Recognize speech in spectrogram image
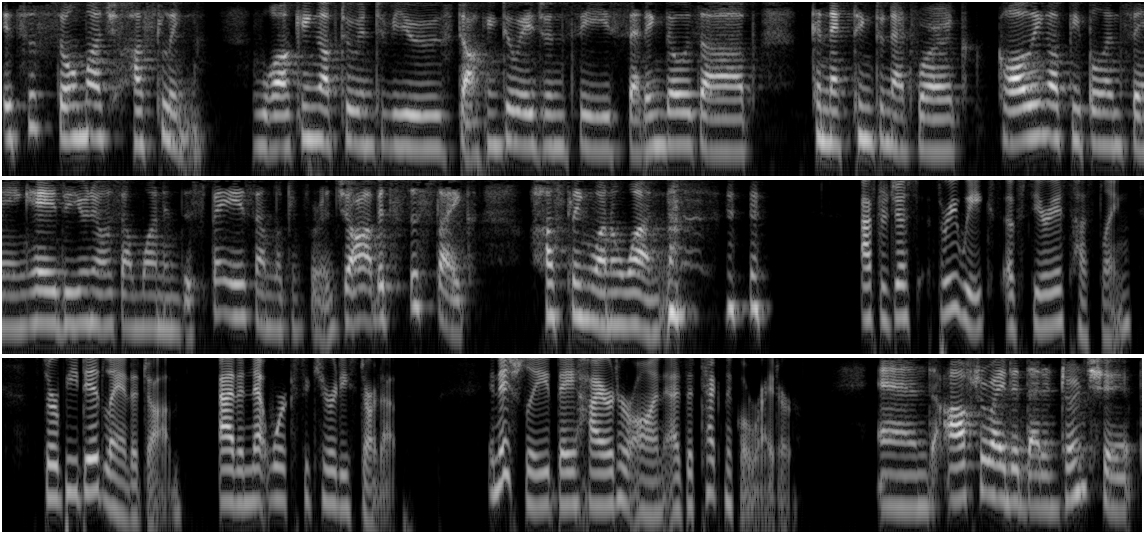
it's just so much hustling. Walking up to interviews, talking to agencies, setting those up, connecting to network, calling up people and saying, Hey, do you know someone in this space? I'm looking for a job. It's just like hustling 101. After just three weeks of serious hustling, Surbhi did land a job at a network security startup. Initially, they hired her on as a technical writer. And after I did that internship,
